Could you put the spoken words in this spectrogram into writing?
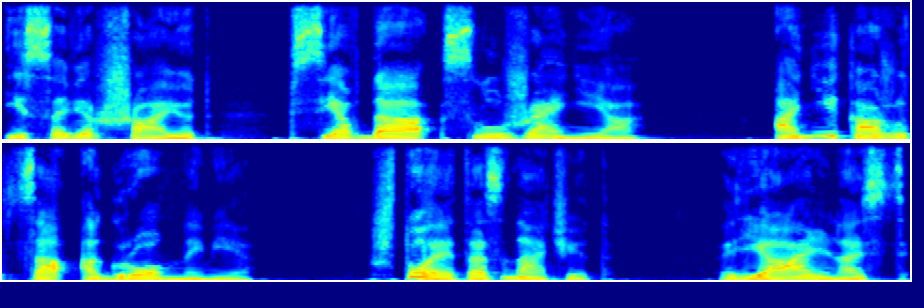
и совершают псевдослужения. Они кажутся огромными. Что это значит? Реальность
